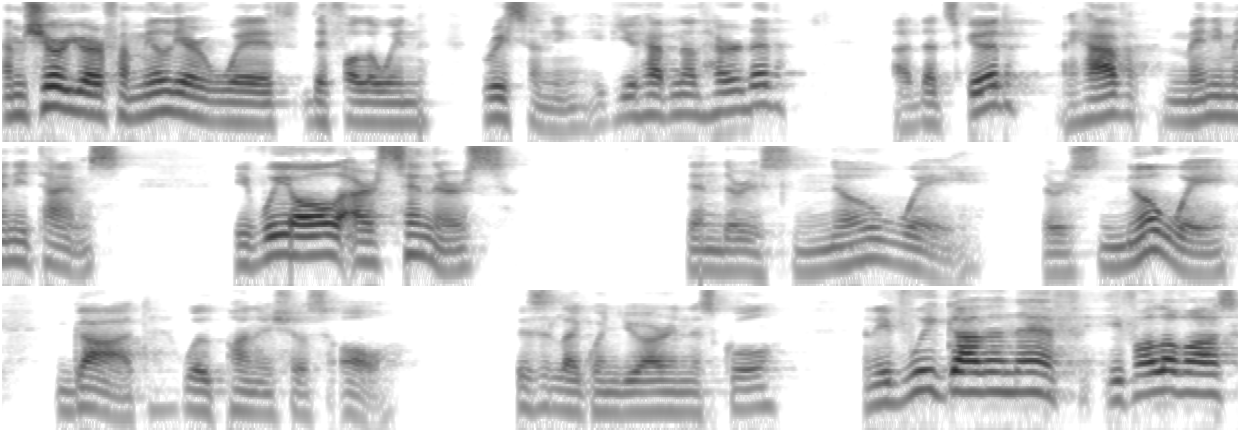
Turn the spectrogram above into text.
I'm sure you are familiar with the following reasoning. If you have not heard it, uh, that's good. I have many, many times. If we all are sinners, then there is no way, there is no way God will punish us all. This is like when you are in school. And if we got an F, if all of us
